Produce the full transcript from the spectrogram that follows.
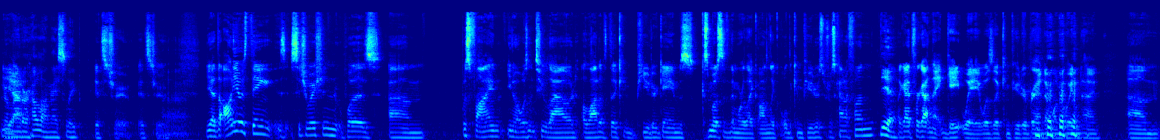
no Yeah. matter how long I sleep. it's true it's true Uh, Yeah, the audio thing situation was um, was fine. You know, it wasn't too loud. A lot of the computer games, because most of them were like on like old computers, which was kind of fun. yeah. Like I'd forgotten that Gateway was a computer brand at one point in time. Um,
